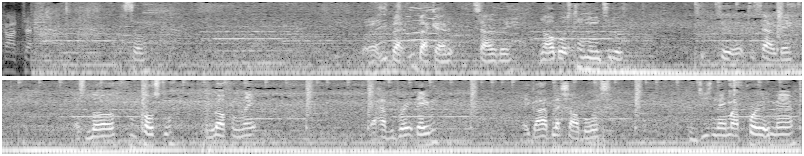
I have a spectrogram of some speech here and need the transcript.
contact. So, well, we back, we back at it Saturday. Y'all boys tune in to the to, to, to Saturday. That's love from Coastal and love from Link. Y'all have a great day. May God bless y'all boys. In Jesus' name I pray, amen.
